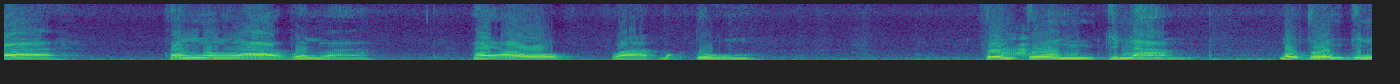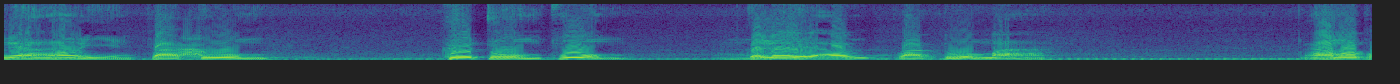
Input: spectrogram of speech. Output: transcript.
ว่าทั้งเมืองลาวเพิ่นว่า ให้เอาฝากบกตูม ต้นตูมกินน้ำบกตูมกินเนื้อเฮานี่ฝากตูมคือตูมพุ่มก็เลยเอาฝากตูมมา เอามาผ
